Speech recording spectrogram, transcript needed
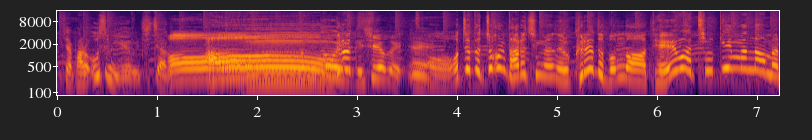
진짜 바로 우승이에요, 진짜 로. 어. 정도의 그렇- 그 실력을. 예. 어, 어쨌든 조금 다른 측면으로 그래도 뭔가 대회와 팀 게임만 나오면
